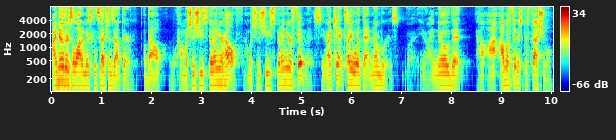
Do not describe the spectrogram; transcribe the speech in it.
I know there's a lot of misconceptions out there about how much should you spend on your health, how much should you spend on your fitness. You know, I can't tell you what that number is. You know, I know that how I, I'm a fitness professional.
